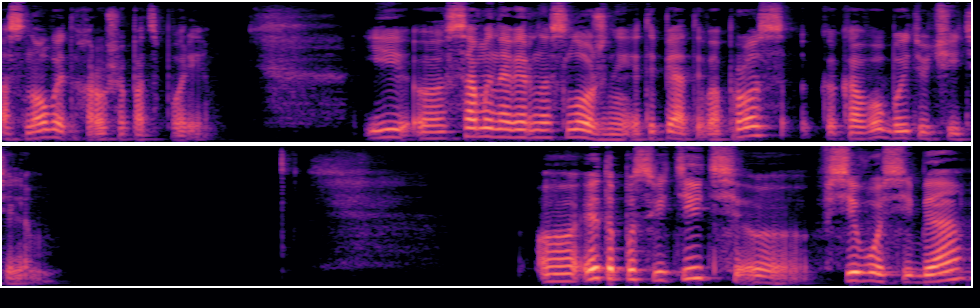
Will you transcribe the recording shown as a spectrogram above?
основа, это хорошее подспорье. И э, самый, наверное, сложный, это пятый вопрос, каково быть учителем. Э, это посвятить э, всего себя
